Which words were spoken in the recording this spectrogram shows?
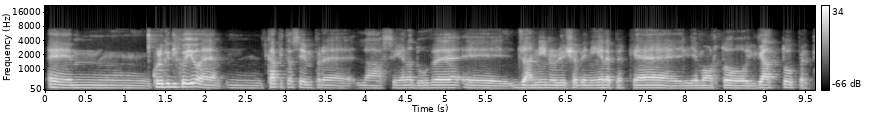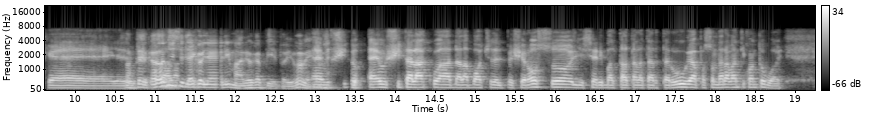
Ehm, quello che dico io è, mh, capita sempre la sera dove eh, Gianni non riesce a venire perché gli è morto il gatto, perché... Ma perché oggi si con gli animali, ho capito io, è, uscito, è, uscita l'acqua dalla boccia del pesce rosso, gli si è ribaltata la tartaruga, posso andare avanti quanto vuoi.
